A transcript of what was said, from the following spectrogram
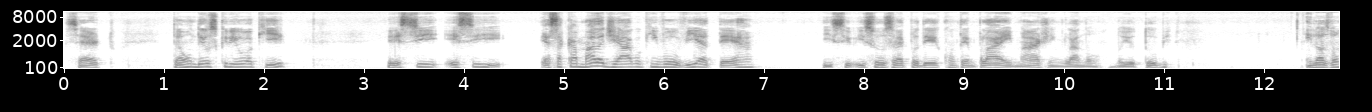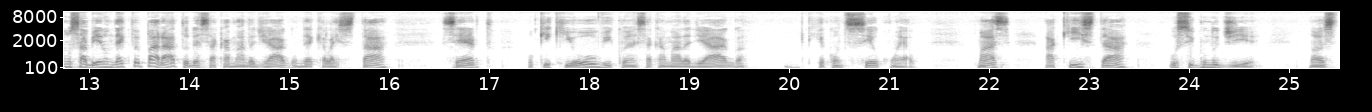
certo? Então Deus criou aqui esse, esse, essa camada de água que envolvia a terra. Isso, isso você vai poder contemplar a imagem lá no, no YouTube. E nós vamos saber onde é que foi parar toda essa camada de água, onde é que ela está, certo? o que, que houve com essa camada de água, o que, que aconteceu com ela. Mas aqui está o segundo dia. Nós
